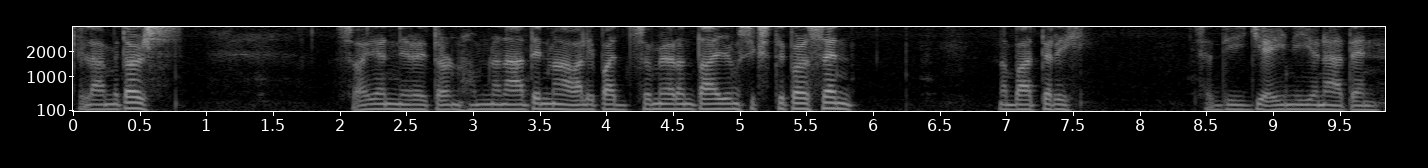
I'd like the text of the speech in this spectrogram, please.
kilometers. So ayan ni-return home na natin mga kalipad. So meron tayong 60% na battery sa DJI Neo natin.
